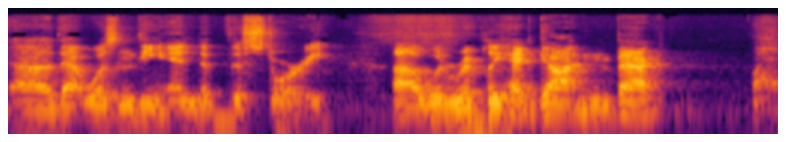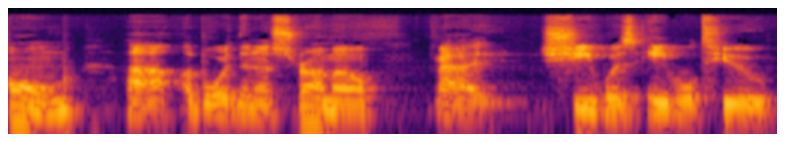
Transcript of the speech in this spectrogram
that wasn't the end of the story uh, when Ripley had gotten back home uh, aboard the Nostromo, uh, she was able to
